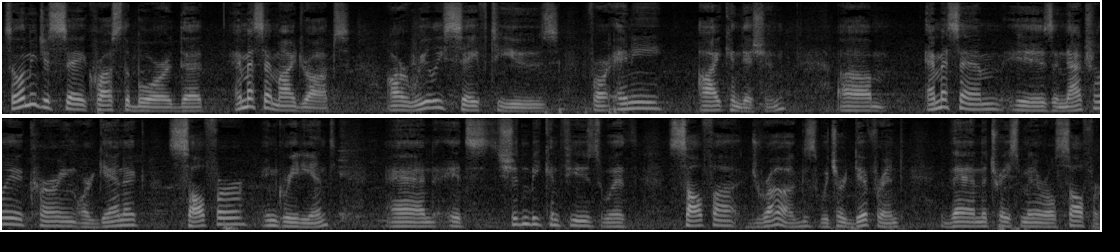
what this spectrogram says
So let me just say across the board that MSM eye drops are really safe to use for any eye condition. Um, MSM is a naturally occurring organic sulfur ingredient, and it shouldn't be confused with sulfa drugs, which are different than the trace mineral sulfur.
